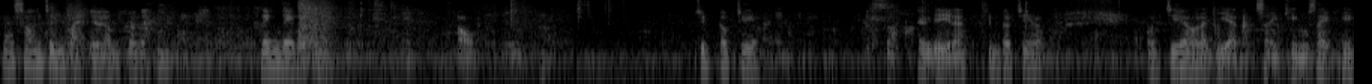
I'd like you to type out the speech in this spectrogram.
แม่ซ่อมจิ้มไปเนื้อมันก็เนี่ยเด้งๆเอาจิ้มเต้าเจี้ยวยังดีนะจิ้มเต้าเจี้ยวเต้าเจี้ยวละเอียดใส่ขิงใส่พริก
